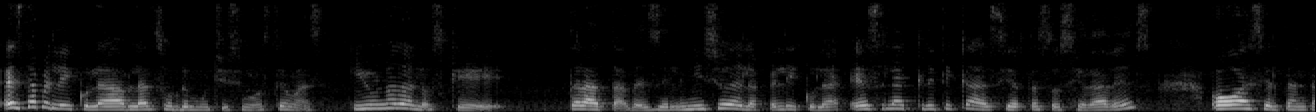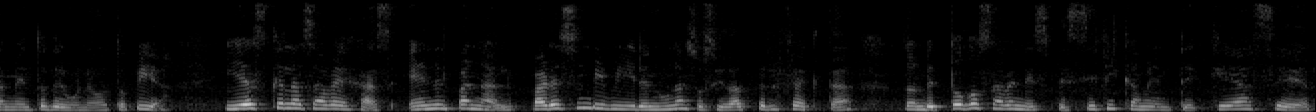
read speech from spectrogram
Esta película habla sobre muchísimos temas y uno de los que trata desde el inicio de la película es la crítica a ciertas sociedades o hacia el planteamiento de una utopía y es que las abejas en el panal parecen vivir en una sociedad perfecta donde todos saben específicamente qué hacer,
